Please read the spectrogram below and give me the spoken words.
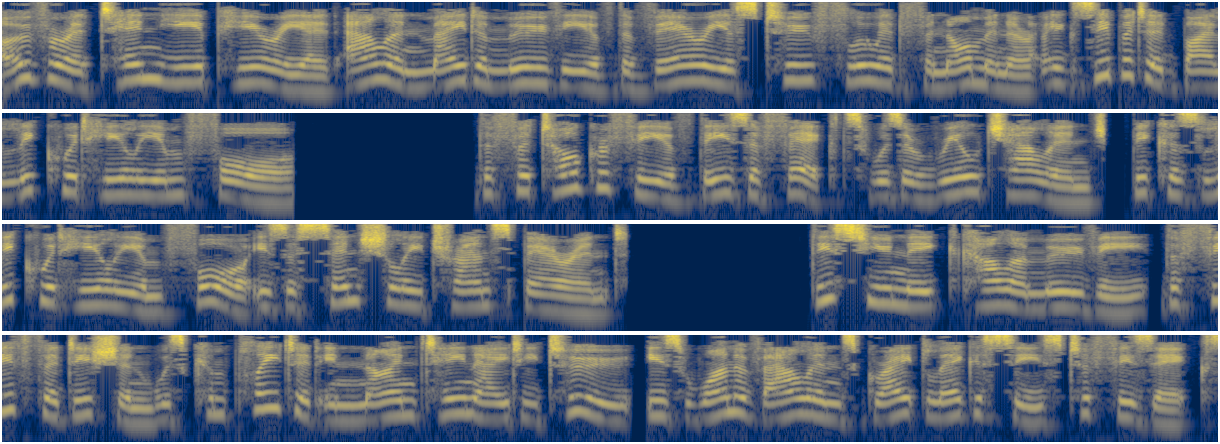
Over a 10-year period Allen made a movie of the various two-fluid phenomena exhibited by liquid helium-4. The photography of these effects was a real challenge, because liquid helium-4 is essentially transparent. This unique color movie the fifth edition was completed in 1982 is one of Allen's great legacies to physics.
